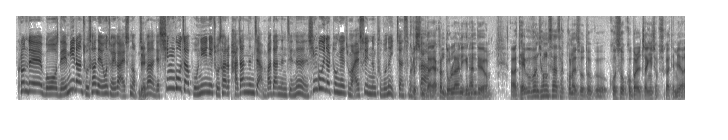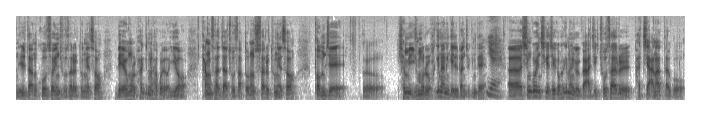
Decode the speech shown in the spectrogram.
그런데 뭐 내밀한 조사 내용은 저희가 알 수는 없지만 이제 신고자 본인이 조사를 받았는지 안 받았는지는 신고인을 통해 좀 알 수 있는 부분은 있지 않습니까? 그렇습니다. 약간 논란이긴 한데요. 어, 대부분 형사 사건에서도 그 고소 고발장이 접수가 되면 일단 고소인 조사를 통해서 내용을 확인을 하고요. 이어 당사자 조사 또는 수사를 통해서 범죄 그 혐의 유무를 확인하는 게 일반적인데 예. 어, 신고인 측에 제가 확인한 결과 아직 조사를 받지 않았다고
